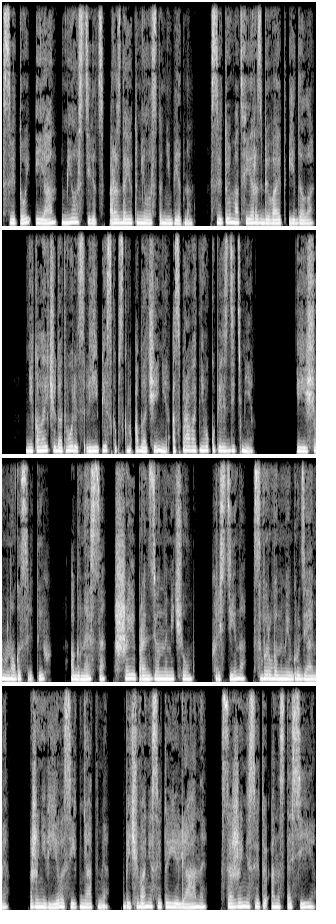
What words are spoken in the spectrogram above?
Святой Иоанн, милостивец, раздает милостыню бедным, Святой Матфей разбивает идола, Николай Чудотворец в епископском облачении, а справа от него купель с детьми. И еще много святых. Агнесса с шеей пронзенной мечом, Христина с вырванными грудями, Женевьева с ягнятами, бичевание святой Юлианы, сожжение святой Анастасии,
